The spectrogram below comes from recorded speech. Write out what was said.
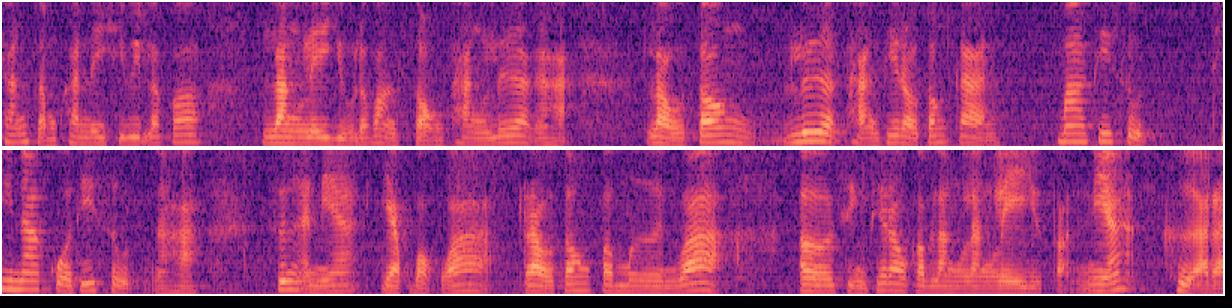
ครั้งสำคัญในชีวิต แล้วก็ลังเลอยู่ระหว่างสองทางเลือกอะค่ะเราต้องเลือกทางที่เราต้องการมากที่สุด ที่น่ากลัวที่สุดนะคะ ซึ่งอันเนี้ยอยากบอกว่าเราต้องประเมินว่าเออสิ่งที่เรากำลังลังเลอยู่ตอนเนี้ยคืออะไร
